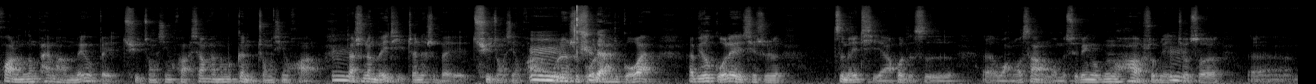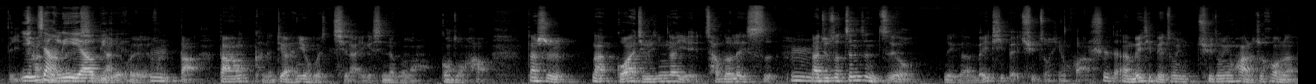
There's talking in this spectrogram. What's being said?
画廊跟拍卖行没有被去中心化，相反，他们更中心化了。但是呢，媒体真的是被去中心化了，嗯无论是国内还是国外。那比如说国内，其实自媒体啊，或者是呃网络上，我们随便一个公众号，说不定就说、呃比影响力要比会很大。当然，可能第二天又会起来一个新的公公众号，但是那国外其实应该也差不多类似。嗯，那就是说真正只有那个媒体被去中心化了。是的那媒体被中去中心化了之后呢，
